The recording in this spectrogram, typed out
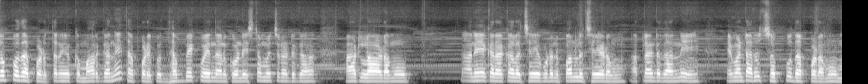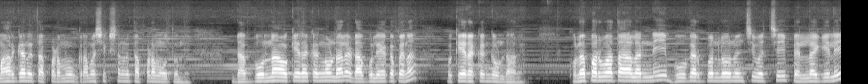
చొప్పు తప్పడు తన యొక్క మార్గాన్ని తప్పడు. ఇప్పుడు దెబ్బ ఎక్కువైంది అనుకోండి ఇష్టం వచ్చినట్టుగా ఆటలాడము అనేక రకాల చేయకూడని పనులు చేయడము అట్లాంటి దాన్ని ఏమంటారు? చొప్పు తప్పడము మార్గాన్ని తప్పడము క్రమశిక్షణను తప్పడం అవుతుంది. డబ్బు ఉన్నా ఒకే రకంగా ఉండాలి డబ్బు లేకపోయినా ఒకే రకంగా ఉండాలి. కుల పర్వతాలన్నీ భూగర్భంలో నుంచి వచ్చి పెళ్ళగిలి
